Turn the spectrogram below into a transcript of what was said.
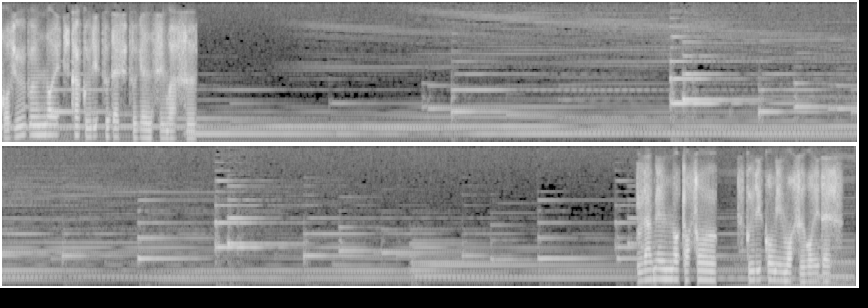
50分の1確率で出現します。裏面の塗装、作り込みもすごいです。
